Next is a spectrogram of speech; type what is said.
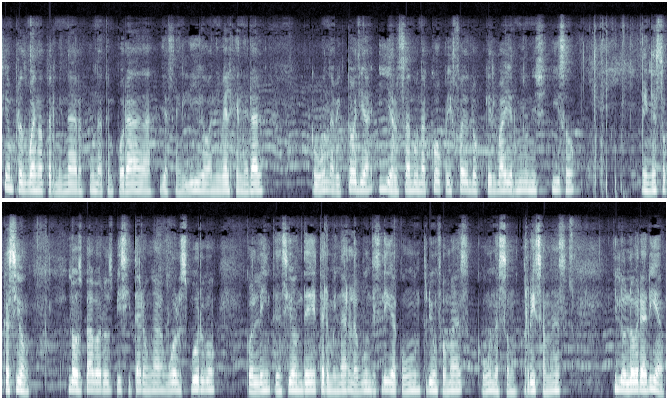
siempre es bueno terminar una temporada, ya sea en liga o a nivel general, con una victoria y alzando una copa y fue lo que el Bayern Múnich hizo en esta ocasión. Los bávaros visitaron a Wolfsburgo con la intención de terminar la Bundesliga con un triunfo más, con una sonrisa más y lo lograría.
